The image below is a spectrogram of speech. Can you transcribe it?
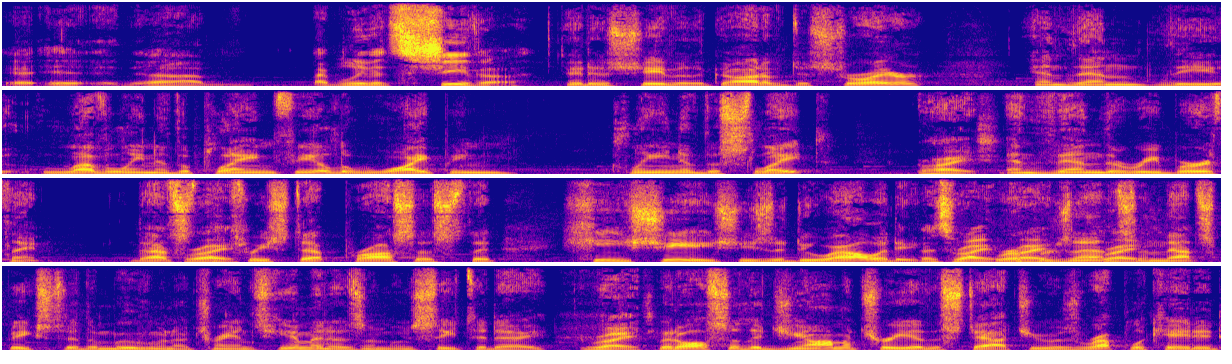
It- it- um, I believe it's Shiva. It is Shiva, the god of destroyer, and then the leveling of the playing field, the wiping clean of the slate, Right. and then the rebirthing. That's Right. the three step process that he, she, she's a duality, That's right, right, represents. right. And that speaks to the movement of transhumanism we see today. Right. But also the geometry of the statue is replicated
